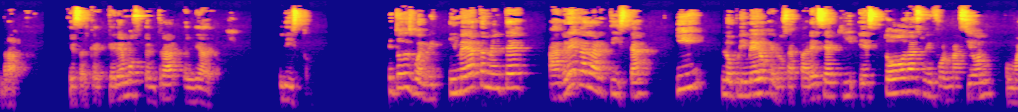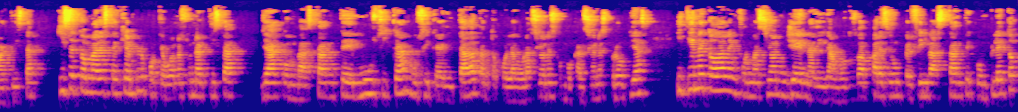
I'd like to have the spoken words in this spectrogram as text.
Rap, que es el que queremos entrar el día de hoy. Listo. Entonces, bueno, inmediatamente agrega al artista y lo primero que nos aparece aquí es toda su información como artista. Quise tomar este ejemplo porque, bueno, es un artista ya con bastante música, música editada, tanto colaboraciones como canciones propias, y tiene toda la información llena, digamos. Nos va a aparecer un perfil bastante completo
